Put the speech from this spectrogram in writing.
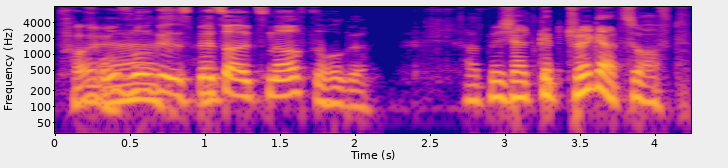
Voll. Vorsorge ist besser als Nachsorge. Hat mich halt getriggert so oft.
